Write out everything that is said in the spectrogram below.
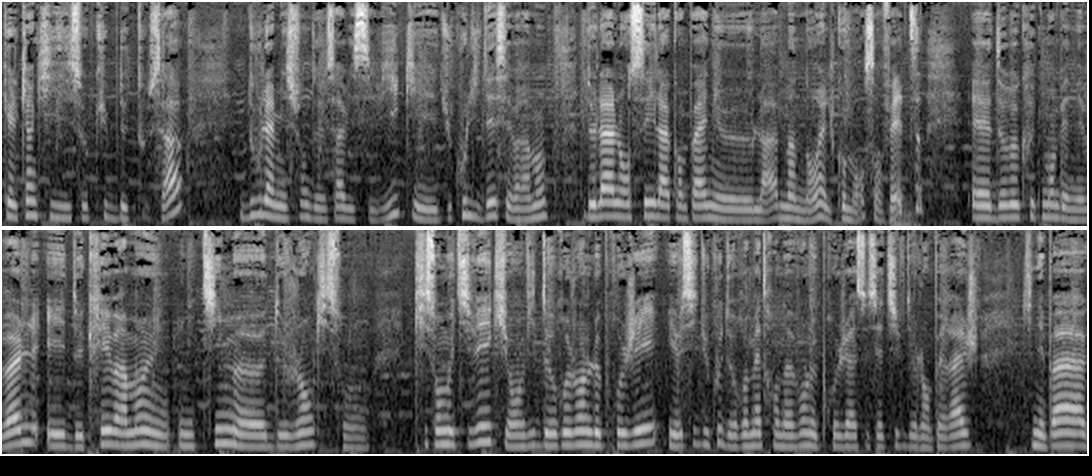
quelqu'un qui s'occupe de tout ça. D'où la mission de service civique. Et du coup, l'idée, c'est vraiment de la lancer la campagne euh, là, maintenant. Elle commence en fait. de recrutement bénévole et de créer vraiment une, team de gens qui sont qui sont motivés, qui ont envie de rejoindre le projet et aussi du coup de remettre en avant le projet associatif de l'Empérage qui n'est pas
